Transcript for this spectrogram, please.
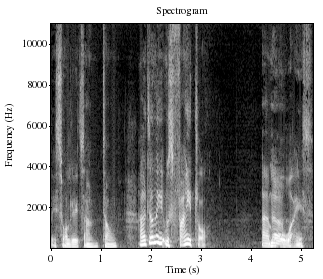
It swallowed its own tongue." I don't think it was fatal. Um, No. always.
